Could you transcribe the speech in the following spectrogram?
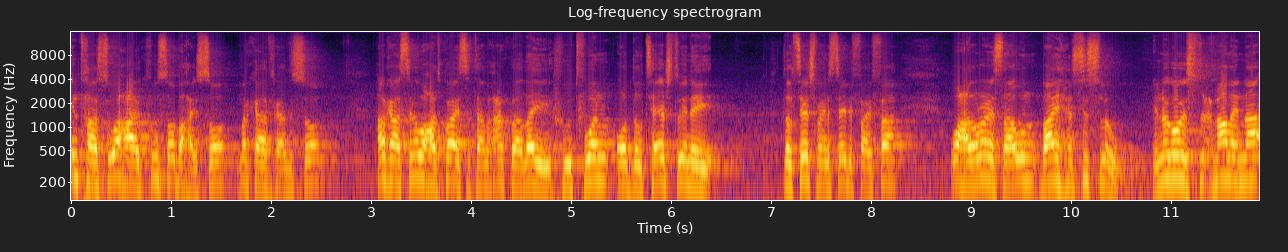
intaasi waxa ay kuu soo baxayso. Markaad raadiso halkaasina waxaad ku haysataa maxaan ku aday root one oo h inay h minus 85 waxaad odhanaysaa un by hesislow inagoo isticmaalaynaa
